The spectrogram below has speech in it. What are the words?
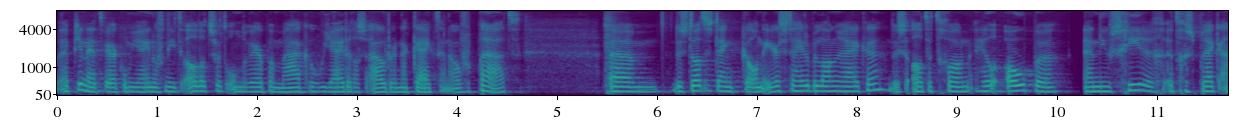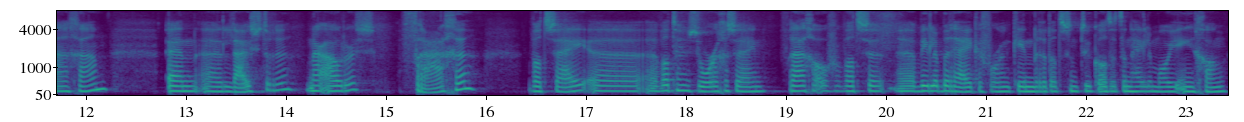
heb je netwerk om je heen of niet? Al dat soort onderwerpen maken. Hoe jij er als ouder naar kijkt en over praat. Um, dus dat is denk ik al een eerste hele belangrijke. Dus altijd gewoon heel open en nieuwsgierig het gesprek aangaan. En uh, luisteren naar ouders, vragen. wat, zij, uh, wat hun zorgen zijn. Vragen over wat ze uh, willen bereiken voor hun kinderen. Dat is natuurlijk altijd een hele mooie ingang.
